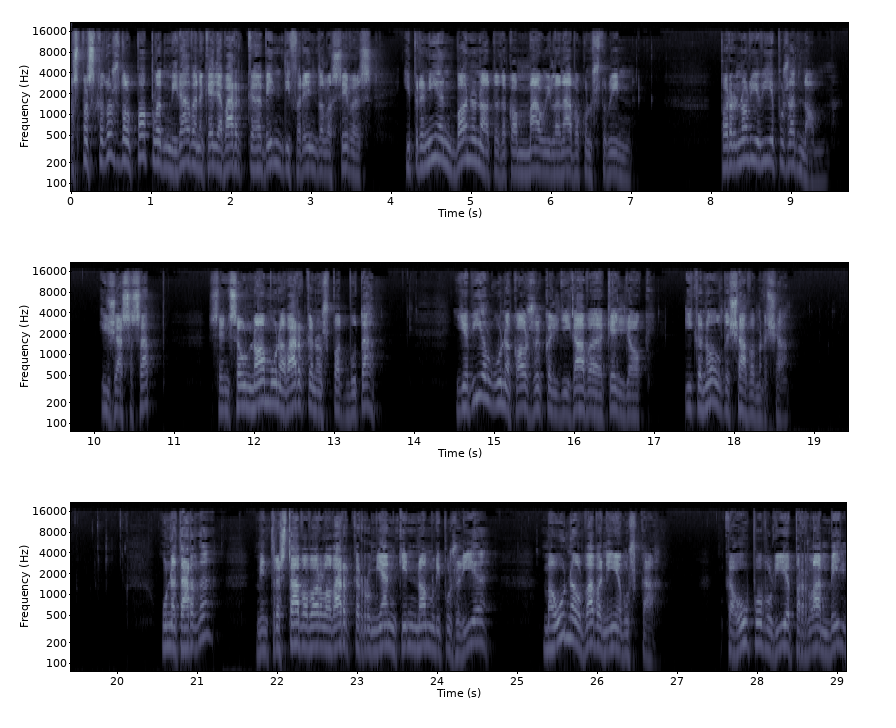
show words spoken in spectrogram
Els pescadors del poble admiraven aquella barca ben diferent de les seves i prenien bona nota de com Maui l'anava construint. Però no li havia posat nom. I ja se sap, sense un nom una barca no es pot votar. Hi havia alguna cosa que lligava a aquell lloc i que no el deixava marxar. Una tarda, mentre estava a vora la barca rumiant quin nom li posaria, Mauna el va venir a buscar. Caupo volia parlar amb ell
